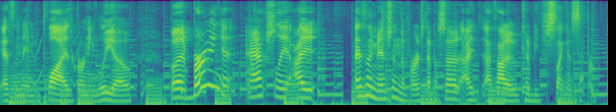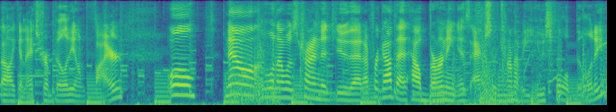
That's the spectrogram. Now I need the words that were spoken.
as the name implies, Burning Leo. But Burning, actually, I... As I mentioned in the first episode, I, I thought it could be just like a separate, uh, like an extra ability on fire. Well, now, when I was trying to do that, I forgot that how burning is actually kind of a useful ability.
